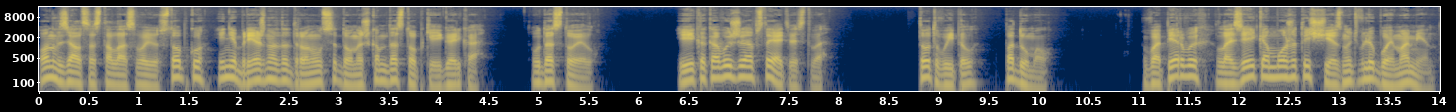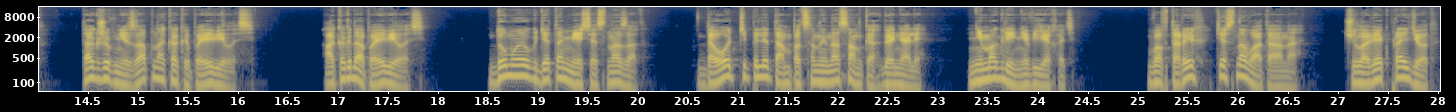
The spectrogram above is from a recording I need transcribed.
Он взял со стола свою стопку и небрежно дотронулся донышком до стопки Игорька. Удостоил. И каковы же обстоятельства? Тот выпил, подумал. Во-первых, лазейка может исчезнуть в любой момент так же внезапно, как и появилась. А когда появилась? Думаю, где-то месяц назад. Да оттепели там пацаны на санках гоняли. Не могли не въехать. Во-вторых, тесновата она. Человек пройдет,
